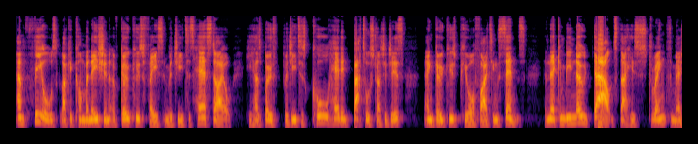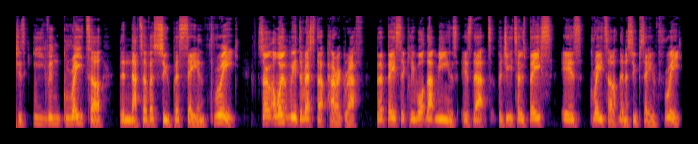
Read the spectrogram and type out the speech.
and feels like a combination of Goku's face and Vegeta's hairstyle. He has both Vegeta's cool-headed battle strategies and Goku's pure fighting sense, and there can be no doubt that his strength measures even greater than that of a Super Saiyan 3. So I won't read the rest of that paragraph, but basically what that means is that Vegito's base is greater than a Super Saiyan 3.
